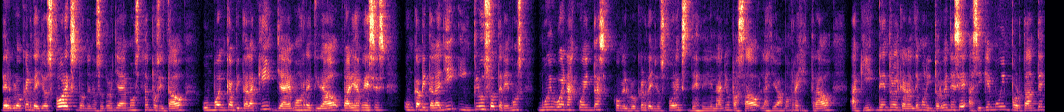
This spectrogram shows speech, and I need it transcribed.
del broker de Just Forex, donde nosotros ya hemos depositado un buen capital aquí, ya hemos retirado varias veces un capital allí. Incluso tenemos muy buenas cuentas con el broker de Just Forex desde el año pasado. Las llevamos registrado aquí dentro del canal de Monitor BTC. Así que muy importante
